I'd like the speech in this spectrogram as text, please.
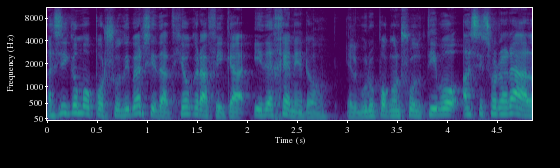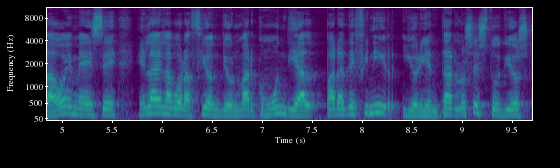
así como por su diversidad geográfica y de género. El grupo consultivo asesorará a la OMS en la elaboración de un marco mundial para definir y orientar los estudios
